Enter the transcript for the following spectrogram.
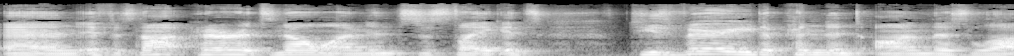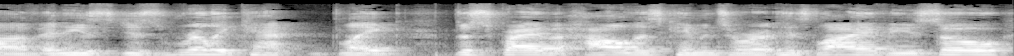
and if it's not her, it's no one. And it's just like it's he's very dependent on this love and he's just really can't like describe how this came into his life and he's so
